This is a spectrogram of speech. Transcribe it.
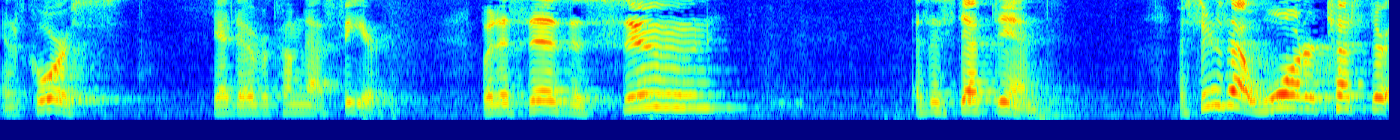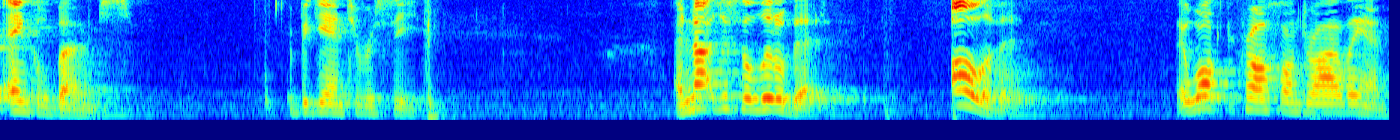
And of course, he had to overcome that fear. But it says, as soon as they stepped in, as soon as that water touched their ankle bones, it began to recede. And not just a little bit, all of it. They walked across on dry land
